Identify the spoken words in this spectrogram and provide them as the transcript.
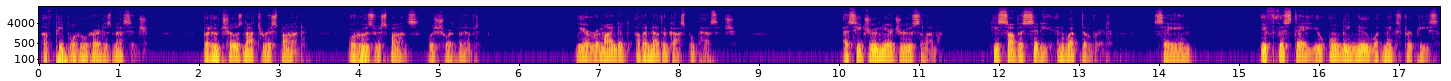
of people who heard his message, but who chose not to respond, or whose response was short lived. We are reminded of another gospel passage. As he drew near Jerusalem, he saw the city and wept over it, saying, If this day you only knew what makes for peace,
